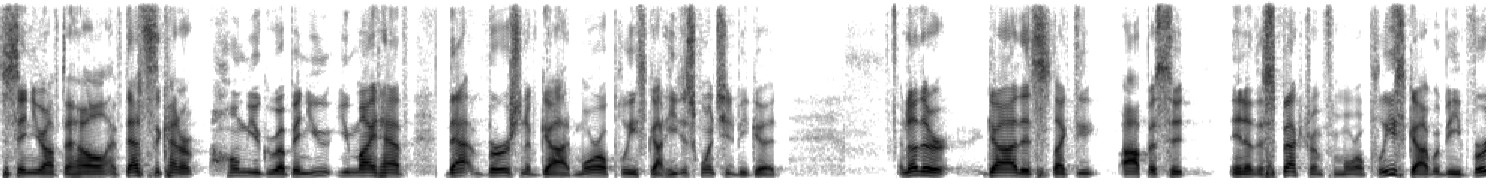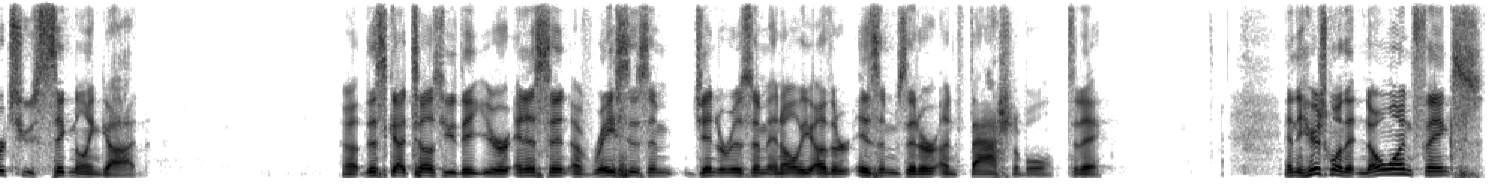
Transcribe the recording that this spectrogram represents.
send you off to hell. If that's the kind of home you grew up in, you, you might have that version of God, moral police God. He just wants you to be good. Another God that's like the opposite end of the spectrum from moral police God would be virtue signaling God. Uh, this guy tells you that you're innocent of racism, genderism, and all the other isms that are unfashionable today. And here's one that no one thinks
